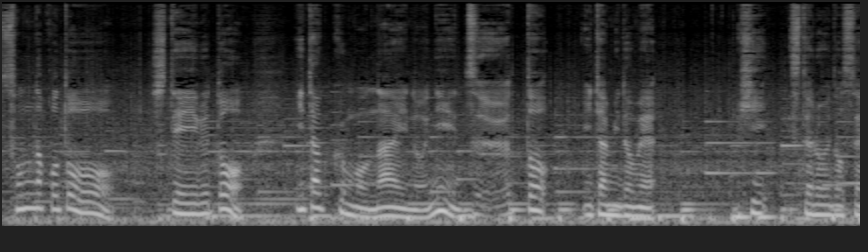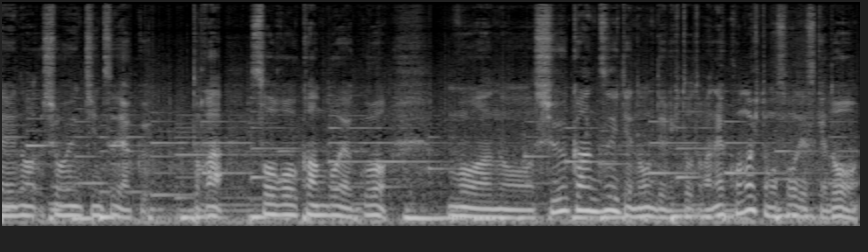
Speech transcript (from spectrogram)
そんなことをしていると痛くもないのにずっと痛み止め非ステロイド性の消炎鎮痛薬とか総合漢方薬をもうあの習慣づいて飲んでる人とかねこの人もそうですけど、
